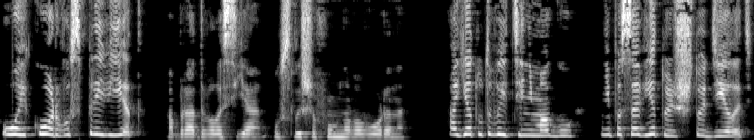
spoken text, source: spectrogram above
«Ой, Корвус, привет!» – обрадовалась я, услышав умного ворона. «А я тут выйти не могу. Не посоветуешь, что делать?»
